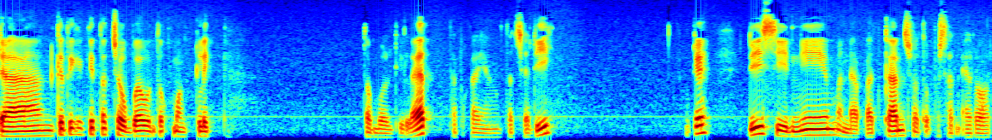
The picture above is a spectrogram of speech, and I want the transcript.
Dan ketika kita coba untuk mengklik tombol delete, apakah yang terjadi? Oke, di sini mendapatkan suatu pesan error.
